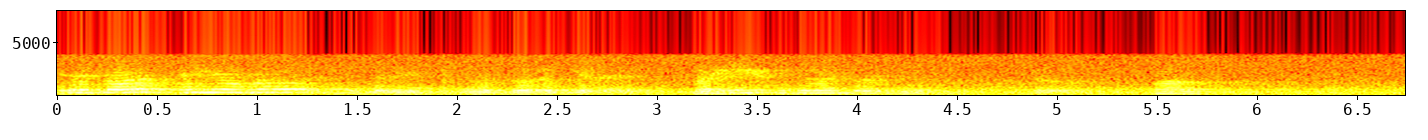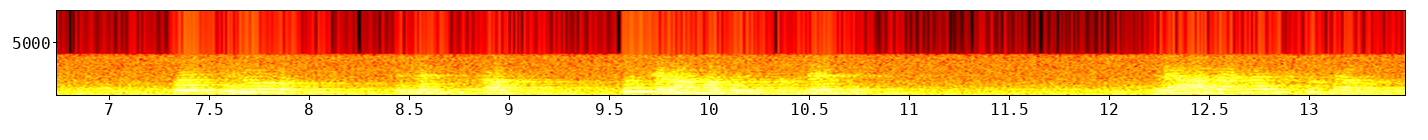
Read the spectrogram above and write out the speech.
એટલે ચોરસ થઈ ગયો બરોબર બધી સ્થિતિમાં ચોર જ કહેવાય. બધી સ્થિતિમાં ચોરસ હા. તો એનું એટલે શું કહેવા માંગો છો સમજાય ને એટલે આ દાખલાથી શું કહેવા માંગો?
